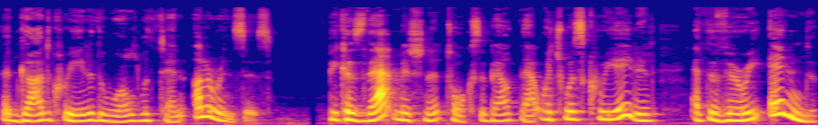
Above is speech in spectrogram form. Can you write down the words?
that God created the world with ten utterances. Because that Mishnah talks about that which was created at the very end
